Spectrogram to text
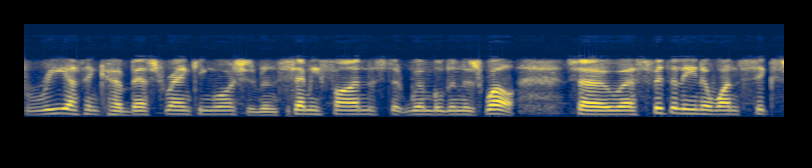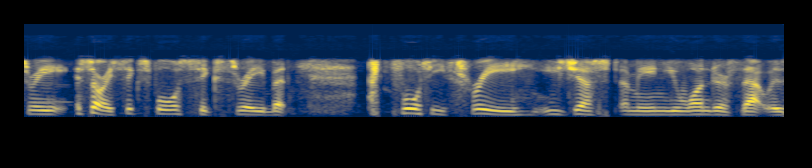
three, I think her best ranking was. She's been semi-finalist at Wimbledon as well. So uh, Svitolina won six three, sorry six four six three, but at 43, you just, I mean, you wonder if that was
